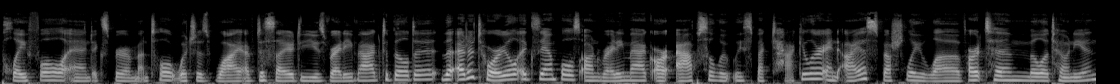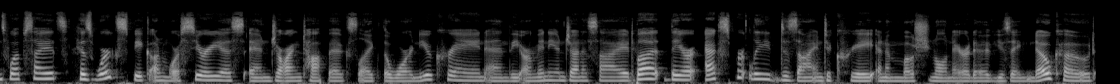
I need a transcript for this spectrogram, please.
playful and experimental, which is why I've decided to use ReadyMag to build it. The editorial examples on ReadyMag are absolutely spectacular, and I especially love Artem Militonian's websites. His works speak on more serious and jarring topics like the war in Ukraine and the Armenian genocide, but they are expertly designed to create an emotional narrative using no code,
